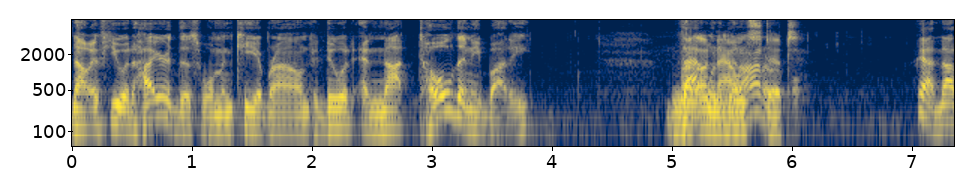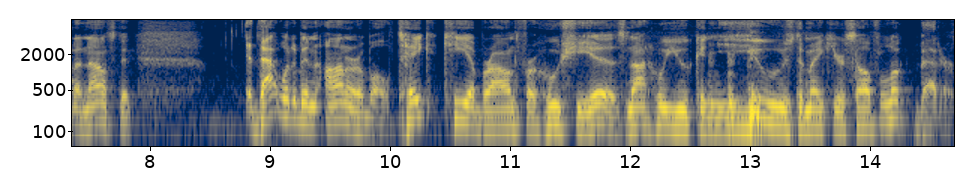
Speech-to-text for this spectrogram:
Now, if you had hired this woman, Keah Brown, to do it and not told anybody, that would have been announced honorable. it. Yeah, not announced it. That would have been honorable. Take Keah Brown for who she is, not who you can use to make yourself look better.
